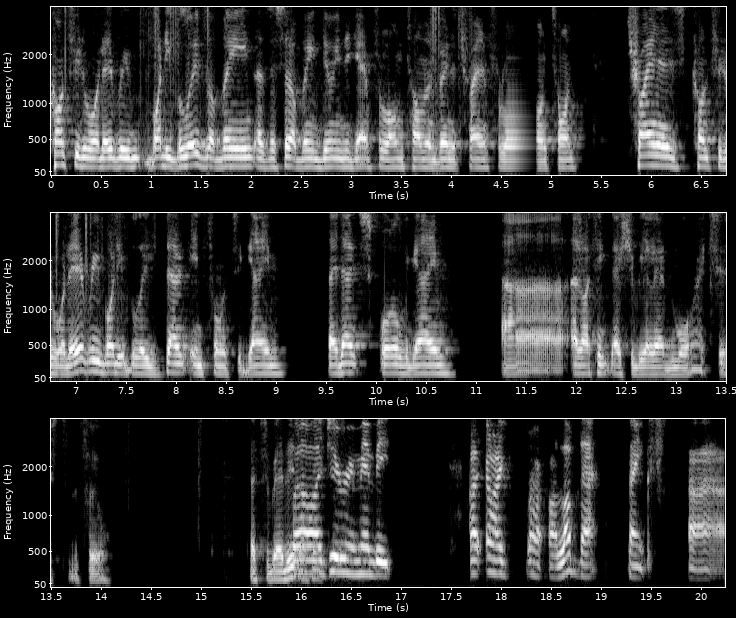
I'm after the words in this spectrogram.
Contrary to what everybody believes, I've been, as I said, I've been doing the game for a long time and been a trainer for a long time. Trainers, contrary to what everybody believes, don't influence the game. They don't spoil the game. Uh, and I think they should be allowed more access to the field. That's about it. Well, I, I do remember. I, I, I love that. Thanks uh,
